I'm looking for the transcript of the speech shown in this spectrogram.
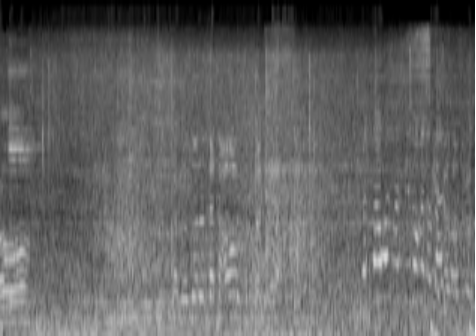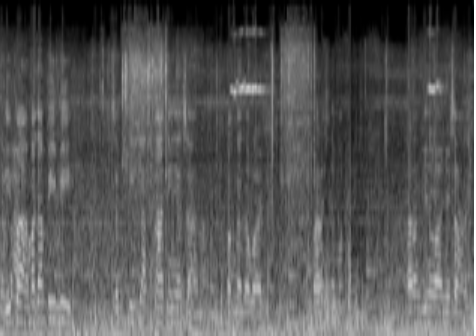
Oo. Sa susunod na taon. Nagbawal matiro ka naman. Hindi pa, Madam PB. Sa i-chat natin yan sa ano, pag nag-award. Para siya mapalit. Parang ginawa niya sa akin.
